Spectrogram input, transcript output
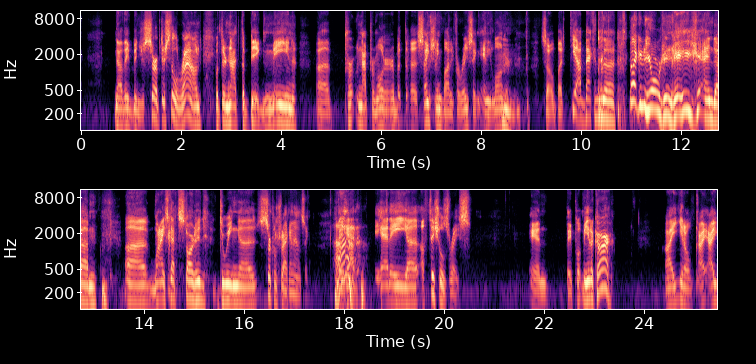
Now they've been usurped; they're still around, but they're not the big main, uh, pro, not promoter, but the sanctioning body for racing any longer. Mhm. So, but yeah, back in the back in the olden days, and um, uh, when I got started doing uh, circle track announcing, they had Ah, they had a uh, officials race, and they put me in a car. I, you know, I, I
